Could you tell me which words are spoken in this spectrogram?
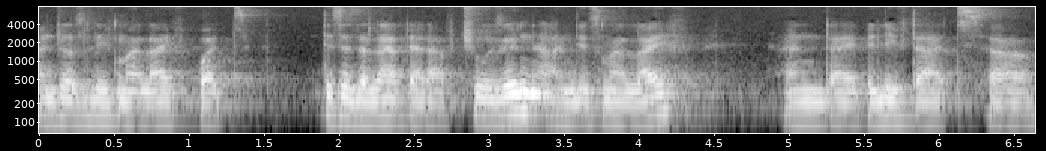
and just live my life, but this is the life that I've chosen and it's my life. And I believe that um,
